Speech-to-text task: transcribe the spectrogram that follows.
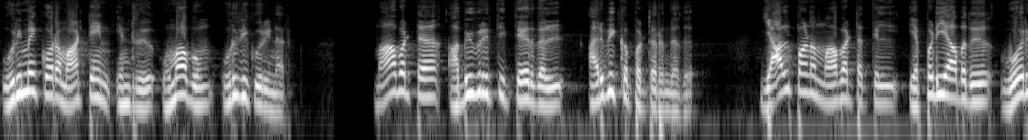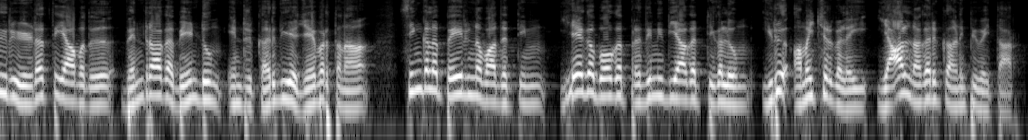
உரிமை கோர மாட்டேன் என்று உமாவும் உறுதி கூறினர். மாவட்ட அபிவிருத்தி தேர்தல் அறிவிக்கப்பட்டிருந்தது. யாழ்ப்பாணம் மாவட்டத்தில் எப்படியாவது ஓரிரு இடத்தையாவது வென்றாக வேண்டும் என்று கருதிய ஜெயவர்த்தனா சிங்கள பேரினவாதத்தின் ஏகபோக பிரதிநிதியாக திகழும் இரு அமைச்சர்களை யாழ் நகருக்கு அனுப்பி வைத்தார்.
